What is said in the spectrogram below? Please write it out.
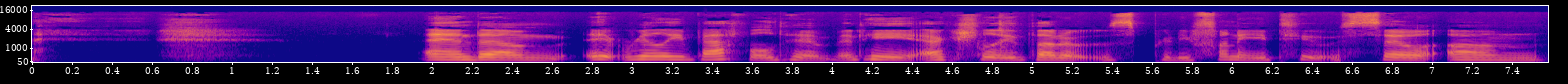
and um, it really baffled him. And he actually thought it was pretty funny too. So, um,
